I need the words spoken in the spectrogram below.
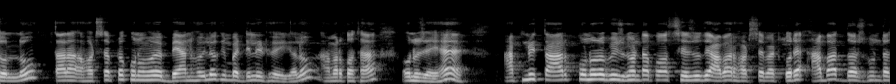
চলল, তার হোয়াটসঅ্যাপটা কোনোভাবে ব্যান হইল কিংবা ডিলিট হয়ে গেল, আমার কথা অনুযায়ী হ্যাঁ? আপনি তার পনেরো বিশ ঘণ্টা পর সে যদি আবার হোয়াটসঅ্যাপ অ্যাড করে, আবার দশ ঘণ্টা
